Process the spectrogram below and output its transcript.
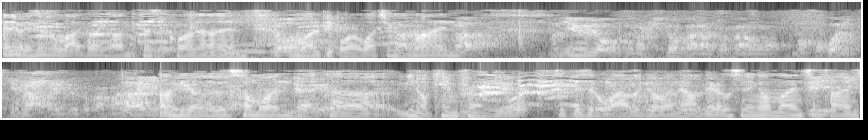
anyways, there's a lot going on because of Corona, and a lot of people are watching online. Um, you know, there was someone that uh, you know came from New York to visit a while ago, and now they're listening online sometimes.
